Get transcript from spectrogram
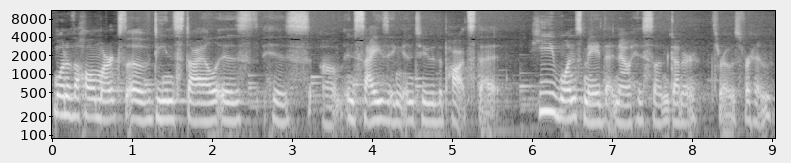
One of the hallmarks of Dean's style is his um, incising into the pots that he once made that now his son Gunnar throws for him.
